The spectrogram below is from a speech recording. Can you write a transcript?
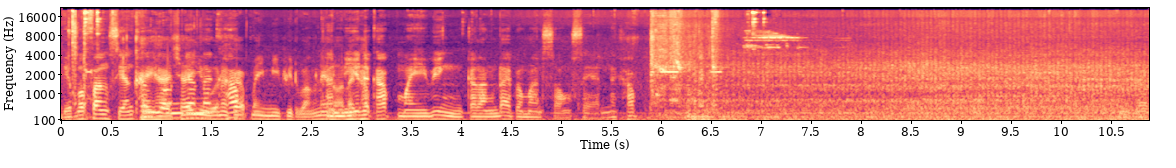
เดี๋ยวมาฟังเสียงใครเครื่องยหานต์ใช้กันอยู่นะนะคครัรับบ ไม่มีผิดหวังแน่อันนอนนี้นะครับ นะครับ ไม่วิ่งกำลังได้ประมาณ 2 0 0แสนนะครับนี่ครับ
